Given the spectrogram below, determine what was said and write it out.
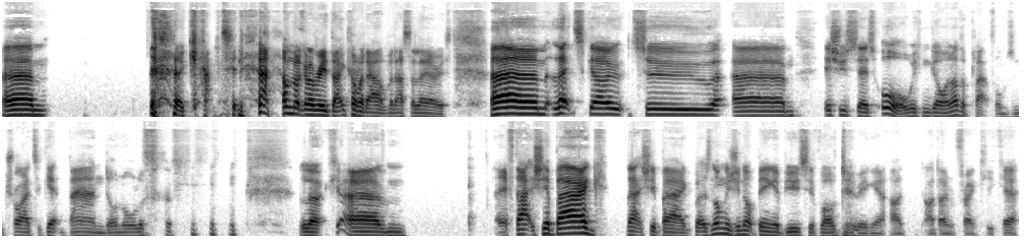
Um, Captain. I'm not going to read that comment out, but that's hilarious. Um, let's go to um, issue says, or we can go on other platforms and try to get banned on all of them. Look, um, if that's your bag, that's your bag. But as long as you're not being abusive while doing it, I, I don't frankly care.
